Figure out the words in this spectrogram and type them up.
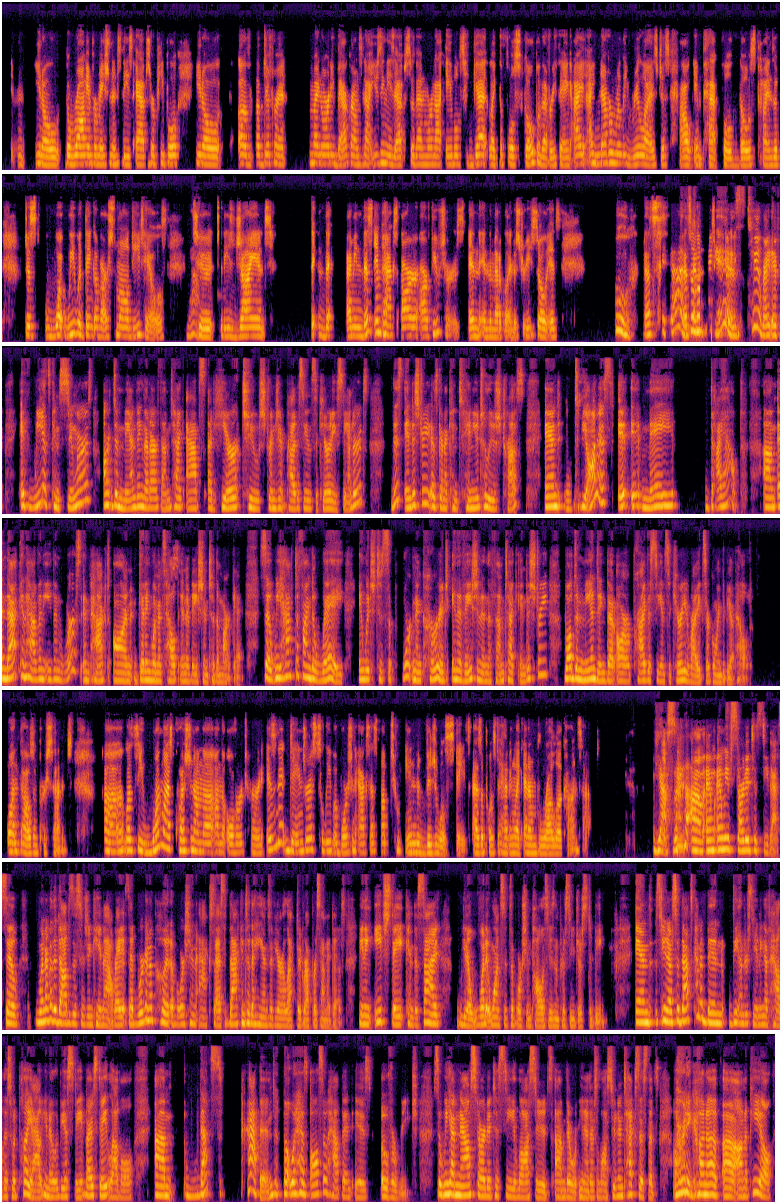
you know the wrong information into these apps or people you know of of different minority backgrounds not using these apps so then we're not able to get like the full scope of everything i i never really realized just how impactful those kinds of just what we would think of our small details yeah. to to these giant th- th- i mean this impacts our our futures in in the medical industry so it's Oh, that's it does. That's a and it is too, right? If if we as consumers aren't demanding that our femtech apps adhere to stringent privacy and security standards, this industry is going to continue to lose trust. And to be honest, it it may die out. Um, and that can have an even worse impact on getting women's health innovation to the market. So we have to find a way in which to support and encourage innovation in the femtech industry while demanding that our privacy and security rights are going to be upheld. 1000%. Uh, let's see. One last question on the on the overturn. Isn't it dangerous to leave abortion access up to individual states as opposed to having like an umbrella concept? Yes, um, and and we've started to see that. So whenever the Dobbs decision came out, right, it said we're going to put abortion access back into the hands of your elected representatives, meaning each state can decide, you know, what it wants its abortion policies and procedures to be. And you know, so that's kind of been the understanding of how this would play out. You know, it would be a state by state level. Um, that's happened, but what has also happened is overreach. So we have now started to see lawsuits. Um, there were, you know, there's a lawsuit in Texas that's already gone up uh, on appeal.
